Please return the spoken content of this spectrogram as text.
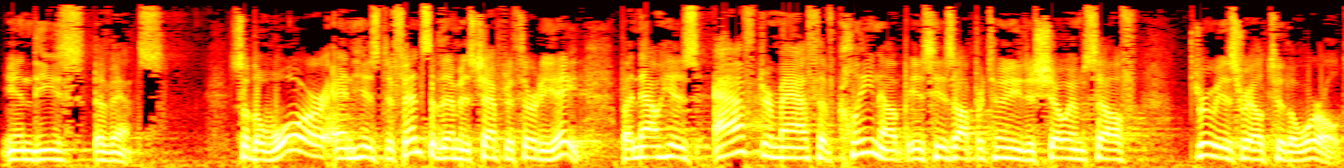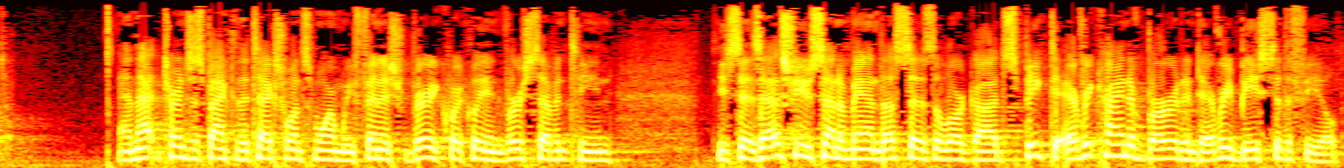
in these events. So the war and his defense of them is chapter 38, but now his aftermath of cleanup is his opportunity to show himself through Israel to the world. And that turns us back to the text once more, and we finish very quickly in verse 17 he says, As for you, Son of Man, thus says the Lord God, speak to every kind of bird and to every beast of the field.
